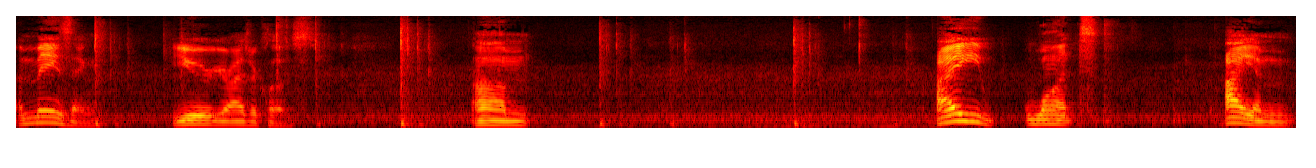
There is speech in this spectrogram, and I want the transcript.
Amazing. You your eyes are closed. Um. I want I am.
